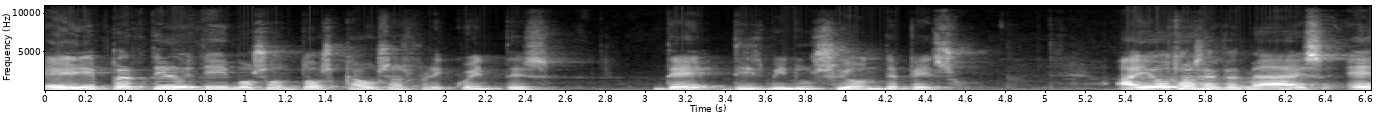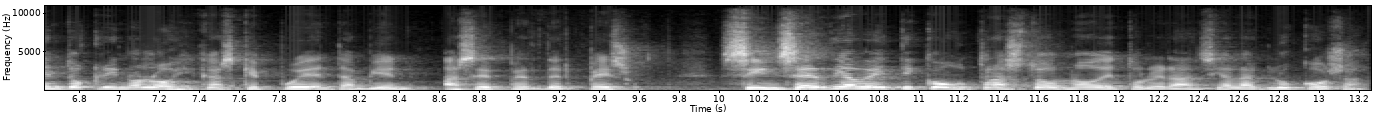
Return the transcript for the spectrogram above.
e hipertiroidismo son dos causas frecuentes de disminución de peso. Hay otras enfermedades endocrinológicas que pueden también hacer perder peso. Sin ser diabético, un trastorno de tolerancia a la glucosa,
